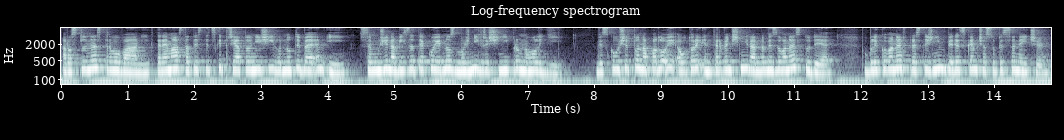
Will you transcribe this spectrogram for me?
a rostlinné stravování, které má statisticky přijatelnější hodnoty BMI, se může nabízet jako jedno z možných řešení pro mnoho lidí. Vyzkoušet to napadlo i autory intervenční randomizované studie, publikované v prestižním vědeckém časopise Nature.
